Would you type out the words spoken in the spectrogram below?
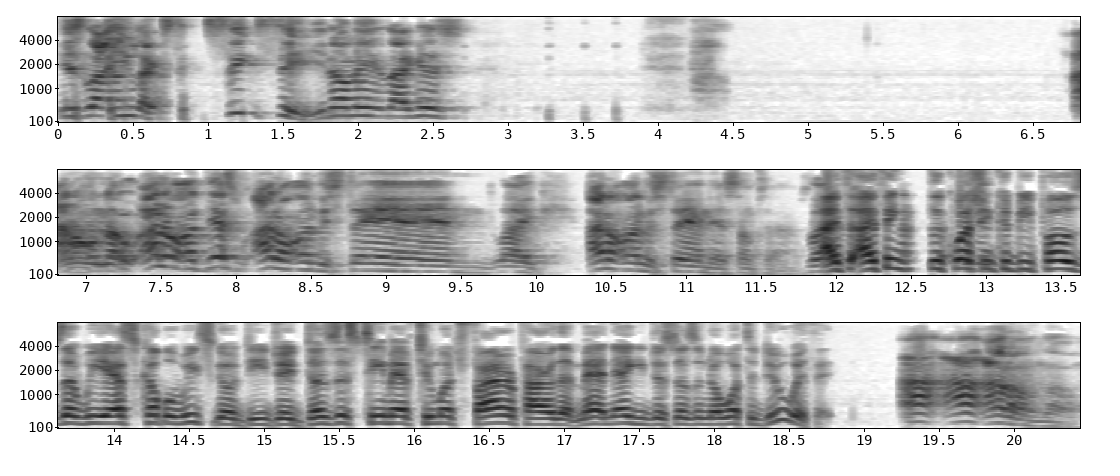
it's like you like CC. You know what I mean? Like it's. I don't know. I don't. That's. I don't understand. Like I don't understand that sometimes. Like, I, th- I think the question could be posed that we asked a couple of weeks ago, DJ. Does this team have too much firepower that Matt Nagy just doesn't know what to do with it? I I, I don't know.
